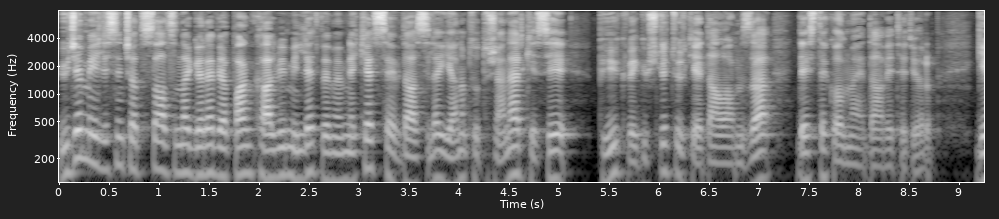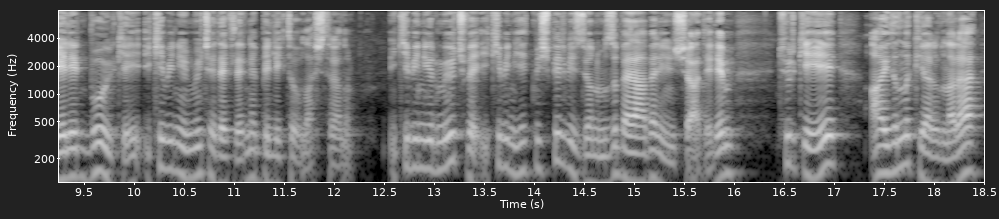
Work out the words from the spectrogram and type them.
Yüce Meclis'in çatısı altında görev yapan kalbi millet ve memleket sevdasıyla yanıp tutuşan herkesi büyük ve güçlü Türkiye davamıza destek olmaya davet ediyorum. Gelin bu ülkeyi 2023 hedeflerine birlikte ulaştıralım. 2023 ve 2071 vizyonumuzu beraber inşa edelim. Türkiye'yi aydınlık yarınlara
